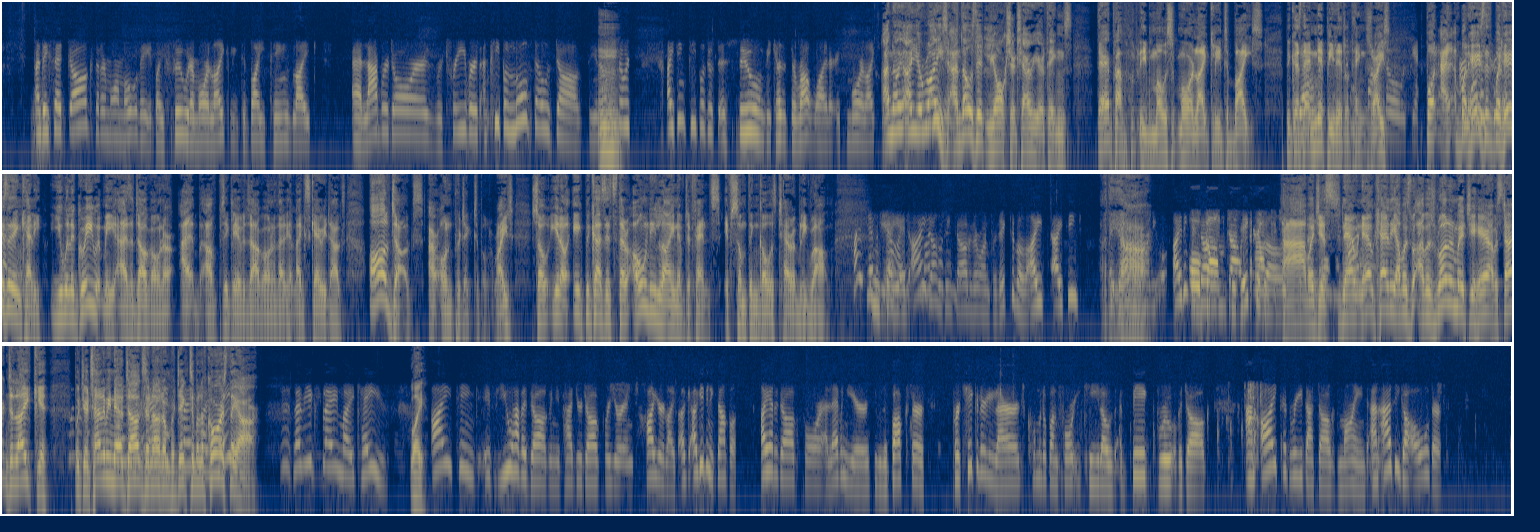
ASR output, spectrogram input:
and they said dogs that are more motivated by food are more likely to bite things like uh, Labradors, Retrievers, and people love those dogs. You know, so it's. I think people just assume because it's a Rottweiler, it's more likely. I know, you're right. And those little Yorkshire Terrier things, they're probably most more likely to bite because they're nippy little things, right? those, yeah. But uh, but And here's the, but here's the thing, Kelly. You will agree with me as a dog owner, uh, of particularly of a dog owner that likes scary dogs. All dogs are unpredictable, right? So you know it, because it's their only line of defence if something goes terribly wrong. I wouldn't Yeah. say it. I don't think dogs are unpredictable. I I think. Ah, they a are. only- I think Oh, a dog God, is dogs are unpredictable. unpredictable. Ah, but just now, now, Kelly, I was I was running with you here. I was starting to like you, but you're telling me now dogs are not unpredictable. Of course they are. Let me explain my case. Why? I think if you have a dog and you've had your dog for your entire life, I'll, I'll give you an example. I had a dog for 11 years. He was a boxer, particularly large, coming up on 40 kilos, a big brute of a dog. And I could read that dog's mind. And as he got older,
